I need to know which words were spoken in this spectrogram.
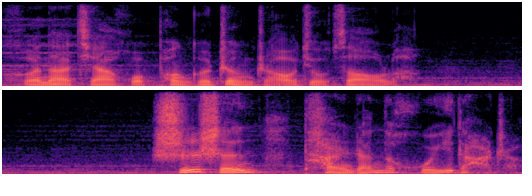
和那家伙碰个正着就糟了。”食神坦然地回答着。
